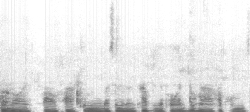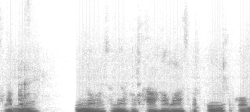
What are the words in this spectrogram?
นิดหน่อยฝากฝากที่มีไว้เช่นกันครับจะพบกันที่หน้าครับผมสำหรับเมนูนิดหน่อยชาแนลของข่าวฮาวาสวัสดีครับผม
